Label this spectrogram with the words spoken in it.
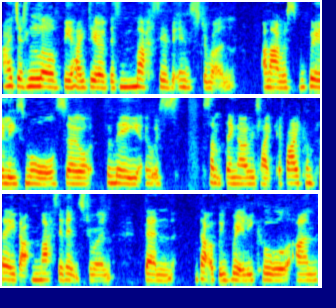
I just loved the idea of this massive instrument. And I was really small. So for me, it was something I was like, if I can play that massive instrument, then that would be really cool. And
